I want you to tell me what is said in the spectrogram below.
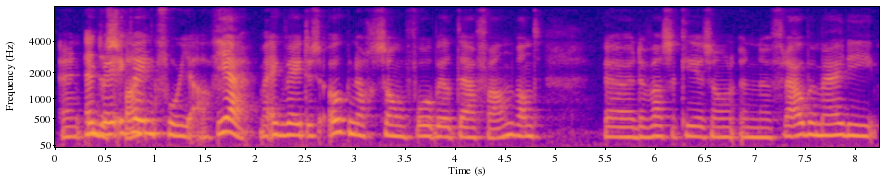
En, En ik de weet, ik weet, voer je af. ja, maar ik weet dus ook nog zo'n voorbeeld daarvan. Want eh, er was een keer zo'n een, eh, vrouw bij mij die,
